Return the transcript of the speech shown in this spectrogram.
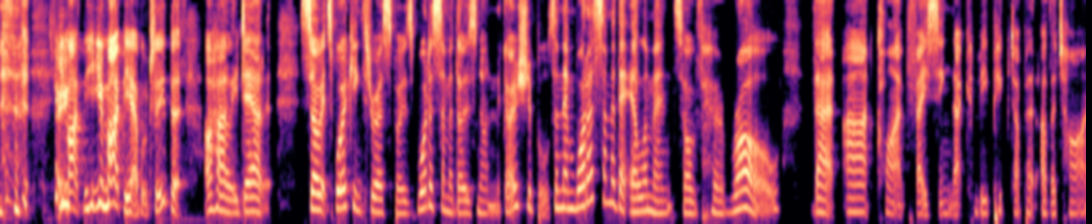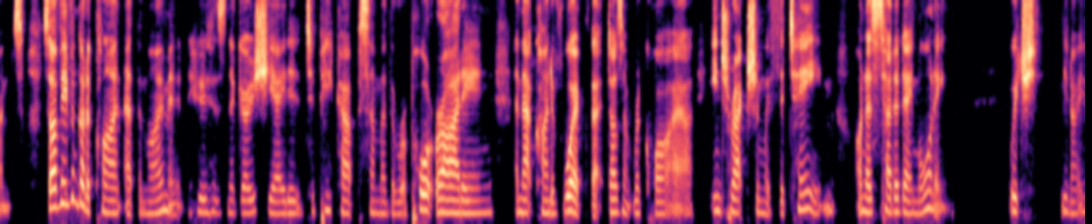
you might be you might be able to, but I highly doubt it. So it's working through, I suppose, what are some of those non-negotiables, and then what are some of the elements of her role that aren't client facing that can be picked up at other times. So I've even got a client at the moment who has negotiated to pick up some of the report writing and that kind of work that doesn't require interaction with the team on a Saturday morning, which you know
